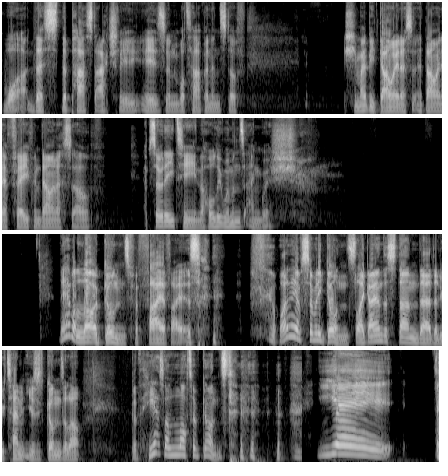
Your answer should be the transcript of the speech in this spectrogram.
what this the past actually is and what's happened and stuff. She might be doubting her, doubting her faith and doubting herself. Episode 18 The Holy Woman's Anguish. They have a lot of guns for firefighters. Why do they have so many guns? Like, I understand uh, the lieutenant uses guns a lot, but he has a lot of guns. Yay!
